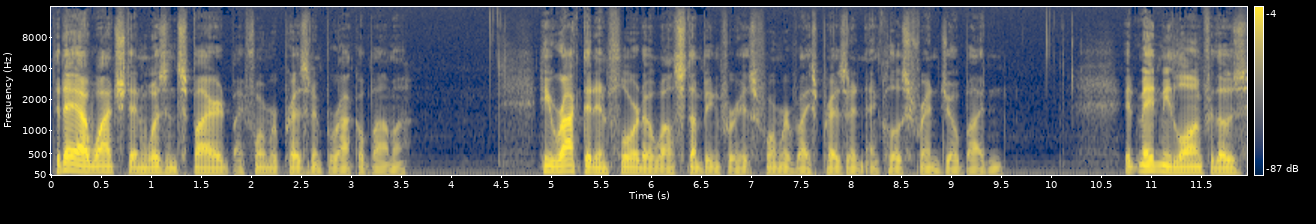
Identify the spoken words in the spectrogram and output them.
Today I watched and was inspired by former President Barack Obama. He rocked it in Florida while stumping for his former vice president and close friend Joe Biden. It made me long for those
